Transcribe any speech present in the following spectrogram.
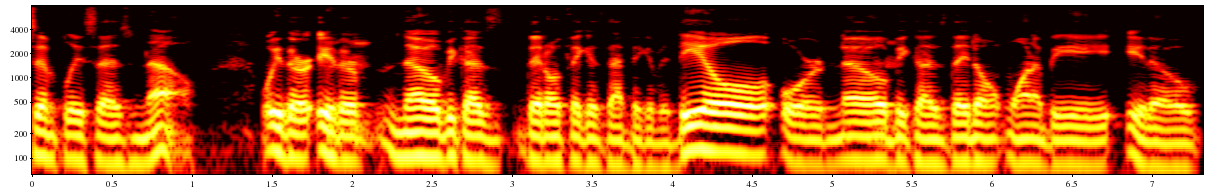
simply says no. Either either mm-hmm. no because they don't think it's that big of a deal or no mm-hmm. because they don't want to be you know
